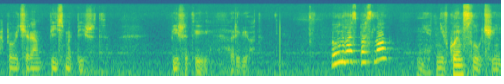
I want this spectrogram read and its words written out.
А по вечерам письма пишет. Пишет и ревет. Он вас послал? Нет, ни в коем случае.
